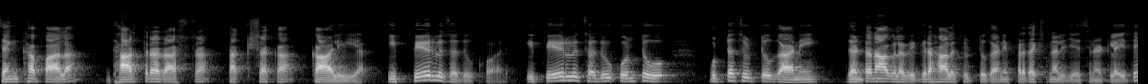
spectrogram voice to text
శంఖపాల ధార్త్ర రాష్ట్ర తక్షక కాళీయ ఈ పేర్లు చదువుకోవాలి. ఈ పేర్లు చదువుకుంటూ పుట్ట చుట్టూ కానీ జంటనాగుల విగ్రహాల చుట్టూ కానీ ప్రదక్షిణలు చేసినట్లయితే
